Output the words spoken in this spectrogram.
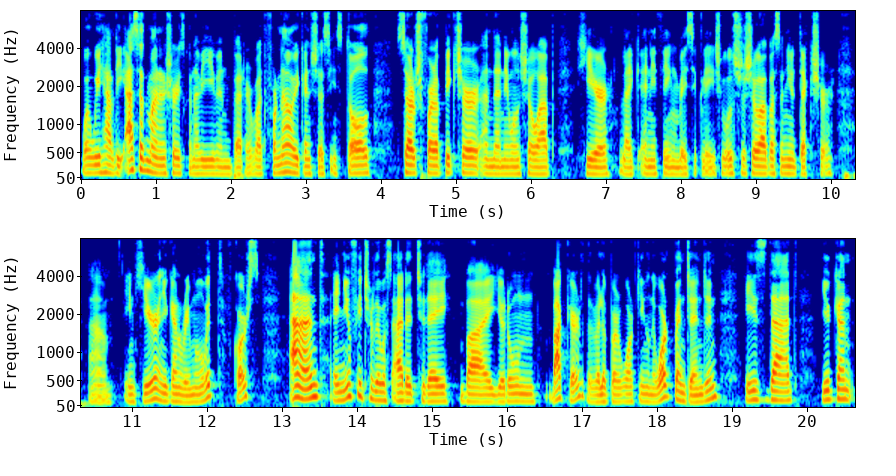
when we have the asset manager, it's going to be even better. But for now, you can just install, search for a picture, and then it will show up here like anything, basically. It will show up as a new texture um, in here, and you can remove it, of course. And a new feature that was added today by Jeroen Bakker, developer working on the Workbench engine, is that you can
